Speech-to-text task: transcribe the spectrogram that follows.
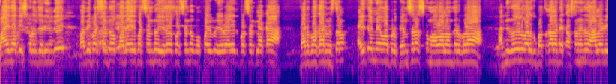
వాయిదా తీసుకోవడం జరిగింది. పది పర్సెంట్ పదహైదు పర్సెంట్ ఇరవై పర్సెంట్ ముప్పై ఇరవై ఐదు పర్సెంట్ లెక్క దాని ప్రకారం ఇస్తాం. అయితే మేము అప్పుడు పెన్షనర్స్ మా వాళ్ళందరూ కూడా అన్ని రోజులు వాళ్ళకి బతకాలంటే కష్టమైనది. ఆల్రెడీ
